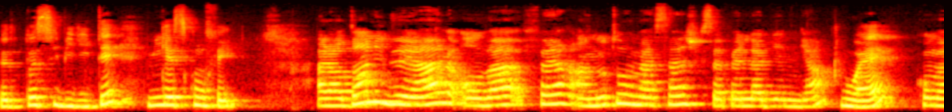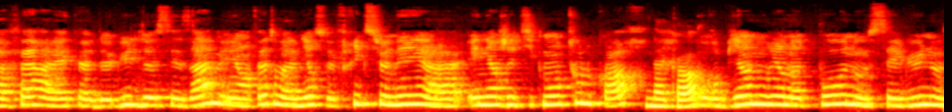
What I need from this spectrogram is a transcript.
notre possibilité, qu'est-ce qu'on fait? Alors dans l'idéal, on va faire un automassage qui s'appelle la Bienga. Ouais. Qu'on va faire avec euh, de l'huile de sésame et en fait on va venir se frictionner euh, énergétiquement tout le corps. D'accord. Pour bien nourrir notre peau, nos cellules, nos,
